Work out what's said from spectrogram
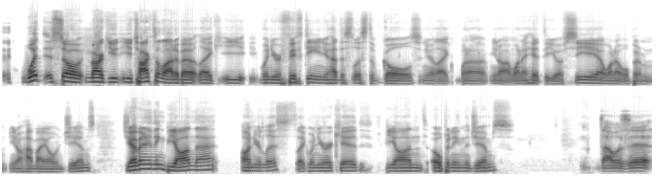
what so mark you you talked a lot about like you, when you were 15 you had this list of goals and you're like want to you know i want to hit the ufc i want to open you know have my own gyms do you have anything beyond that on your list like when you were a kid beyond opening the gyms That was it.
